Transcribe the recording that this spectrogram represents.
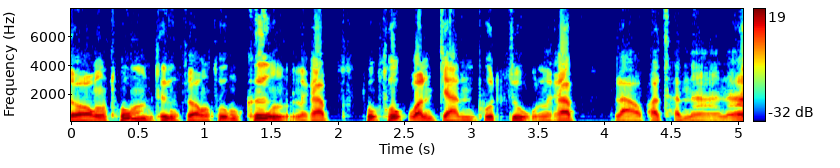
สองทุ่มถึงสองทุ่มครึ่งนะครับ ทุกๆ วันจันทร์พุธศุกร์นะครับลาวพัฒนานะ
